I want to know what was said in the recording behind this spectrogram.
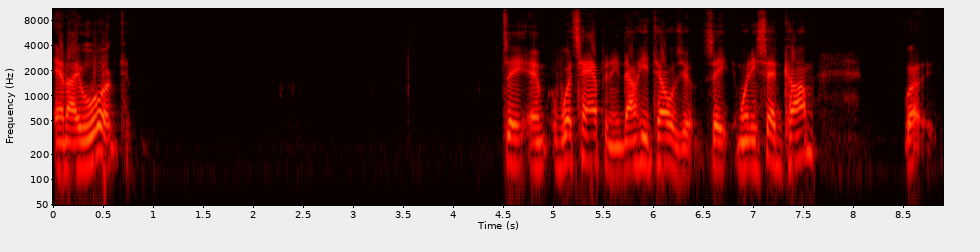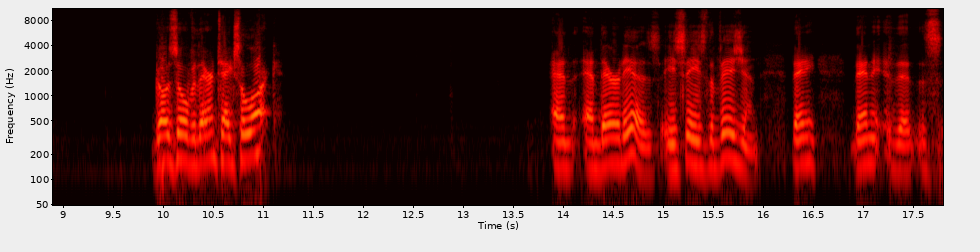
and I looked, See, and what's happening? Now he tells you. See, when he said come, well, goes over there and takes a look. And, and there it is. He sees the vision. Then he then he, the,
